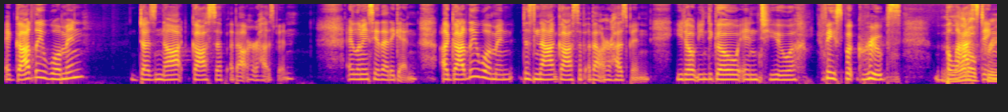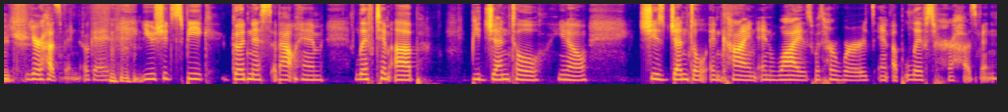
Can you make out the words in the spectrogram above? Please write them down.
A godly woman does not gossip about her husband. And let me say that again. A godly woman does not gossip about her husband. You don't need to go into Facebook groups blasting your husband, okay? you should speak goodness about him, lift him up, be gentle, you know. She is gentle and kind and wise with her words and uplifts her husband.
